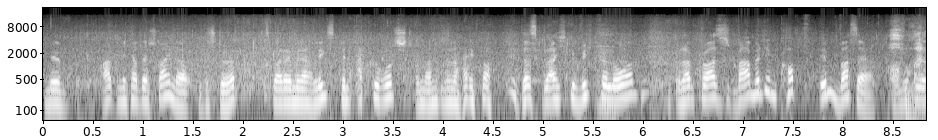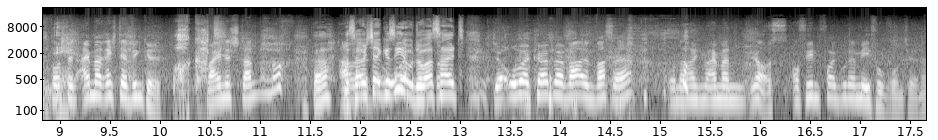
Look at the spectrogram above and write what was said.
mir hat, mich hat der Stein da gestört. Zwei, drei Meter nach links, bin abgerutscht und dann, einfach das Gleichgewicht verloren und hab quasi, war mit dem Kopf im Wasser. Oh Man muss Mann, das vorstellen, einmal rechter Winkel. Oh. Beine standen noch. Ja, das habe ich ja gesehen, aber du warst halt Der Oberkörper war im Wasser und dann habe ich mir einmal, ja, ist auf jeden Fall ein guter Mefo-Grund hier. Ne?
